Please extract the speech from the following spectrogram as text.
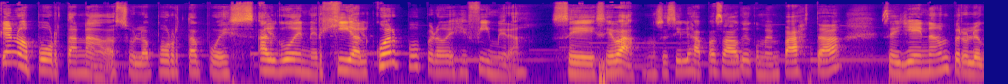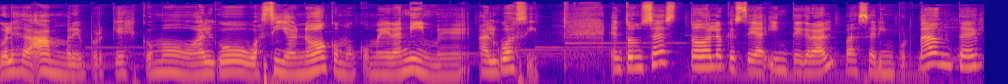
que no aporta nada, solo aporta pues algo de energía al cuerpo, pero es efímera. Se, se va. No sé si les ha pasado que comen pasta, se llenan, pero luego les da hambre porque es como algo vacío, ¿no? Como comer anime, algo así. Entonces, todo lo que sea integral va a ser importante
